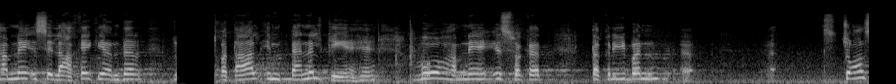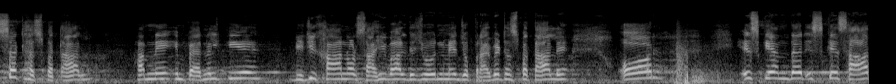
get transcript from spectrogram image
हमने इस इलाके के अंदर जो अस्पताल इम्पैनल किए हैं, वो हमने इस वक्त तकरीबन, चौंसठ अस्पताल हमने इम्पैनल किए। डीजी खान और साहिवाल डिजोन में जो प्राइवेट अस्पताल हैं और इसके अंदर, इसके साथ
